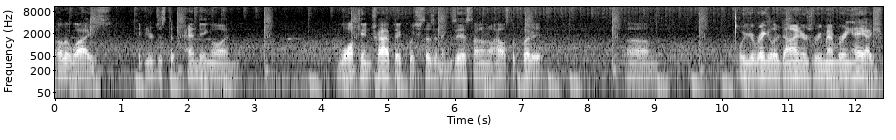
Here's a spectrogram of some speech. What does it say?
otherwise, if you're just depending on walk in traffic, which doesn't exist, I don't know how else to put it, um, or your regular diners remembering, hey, I should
